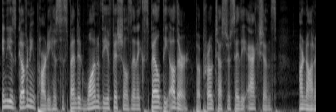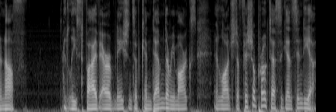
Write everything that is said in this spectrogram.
India's governing party has suspended one of the officials and expelled the other, but protesters say the actions are not enough. At least five Arab nations have condemned the remarks and launched official protests against India.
